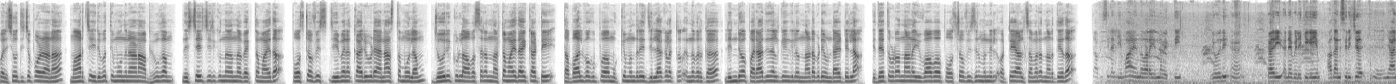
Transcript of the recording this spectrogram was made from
പരിശോധിച്ചപ്പോഴാണ് മാർച്ച് ഇരുപത്തിമൂന്നിനാണ് അഭിമുഖം നിശ്ചയിച്ചിരിക്കുന്നതെന്ന് വ്യക്തമായത്. പോസ്റ്റ് ഓഫീസ് ജീവനക്കാരുടെ അനാസ്ഥ മൂലം ജോലിക്കുള്ള അവസരം നഷ്ടമായതായി കാട്ടി തപാൽ വകുപ്പ് മുഖ്യമന്ത്രി ജില്ലാ കളക്ടർ എന്നിവർക്ക് ലിൻഡോ പരാതി നൽകിയെങ്കിലും നടപടി ഉണ്ടായിട്ടില്ല. ഇതേ തുടർന്നാണ് യുവാവ് പോസ്റ്റ് ഓഫീസിന് മുന്നിൽ ഒറ്റയാൾ സമരം നടത്തിയത്. ഓഫീസിലെ ലിമ എന്ന് പറയുന്ന വ്യക്തി ജോലി കാരി എന്നെ വിളിക്കുകയും അതനുസരിച്ച് ഞാൻ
